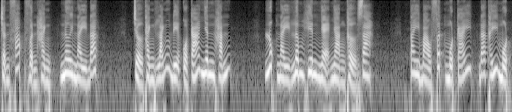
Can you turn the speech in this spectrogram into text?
Trận pháp vận hành, nơi này đã trở thành lãnh địa của cá nhân hắn. Lúc này Lâm Hiên nhẹ nhàng thở ra. Tay bào phất một cái, đã thấy một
